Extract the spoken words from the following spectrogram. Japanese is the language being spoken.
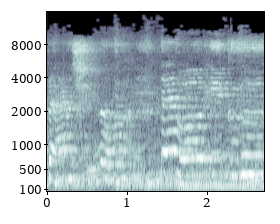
私の手を引く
